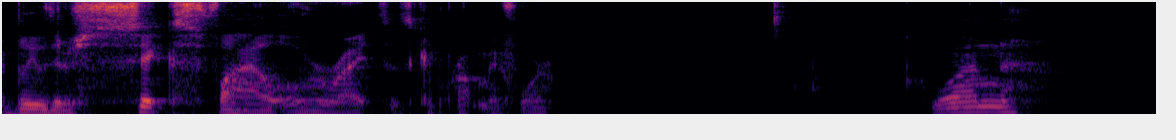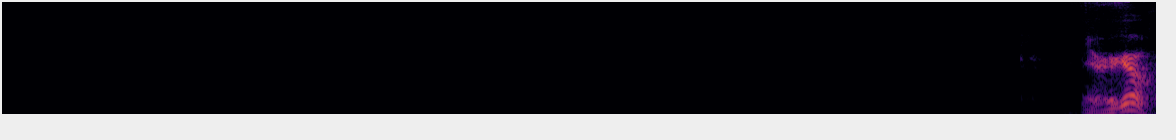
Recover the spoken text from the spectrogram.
I believe there's six file overwrites it's going to prompt me for. One. There we go.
